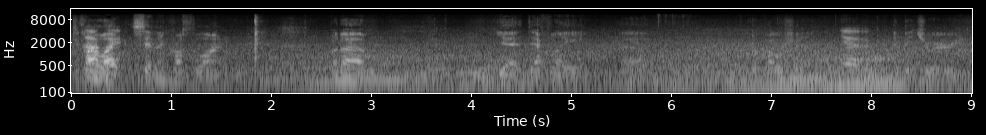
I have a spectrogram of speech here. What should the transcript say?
to kind of like send it across the line. But um, yeah, definitely uh, Repulsion, Yeah. obituary, things like that.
